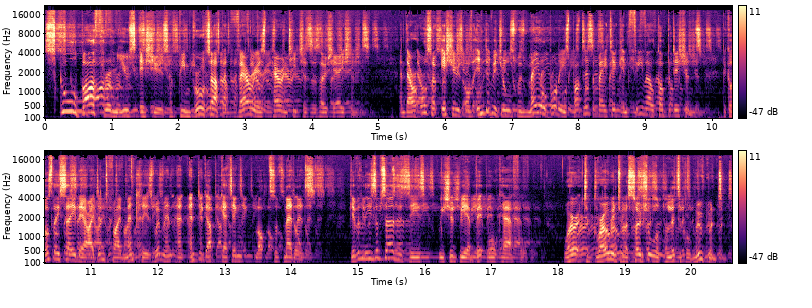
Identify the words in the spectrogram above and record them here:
school bathroom use issues have been brought up at various parent teachers associations. And there are also issues of individuals with male bodies participating in female competitions because they say they identify mentally as women and ending up getting lots of medals. Given these absurdities, we should be a bit more careful. Were it to grow into a social or political movement,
